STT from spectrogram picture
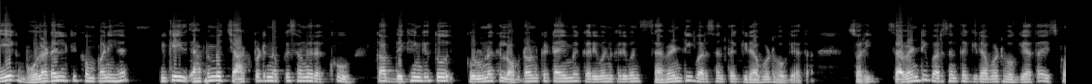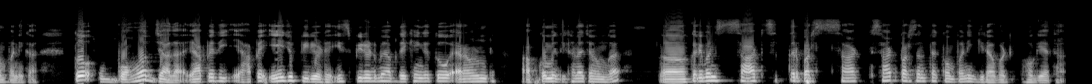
एक वोलाटिलिटी कंपनी है क्योंकि यहाँ पे मैं चार्ट पैटर्न आपके सामने रखू तो आप देखेंगे तो कोरोना के लॉकडाउन के टाइम में करीबन करीबन सेवेंटी परसेंट तक गिरावट हो गया था। सॉरी सेवेंटी परसेंट तक गिरावट हो गया था इस कंपनी का। तो बहुत ज़्यादा यहाँ पे यहाँ पे ये जो पीरियड है इस पीरियड में आप देखेंगे तो अराउंड आपको मैं दिखाना चाहूँगा करीबन 60 70 पर 60 60 परसेंट तक कंपनी गिरावट हो गया था।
